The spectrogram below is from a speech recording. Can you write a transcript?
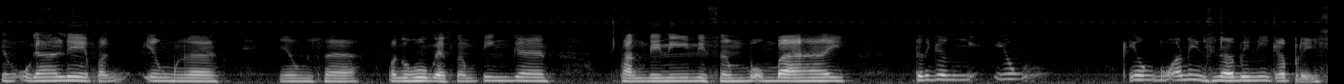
yung ugali, pag yung mga yung sa paghuhugas ng pinggan, paglilinis ng buong bahay, talagang yung yung kung ano yung sinabi ni Caprice,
